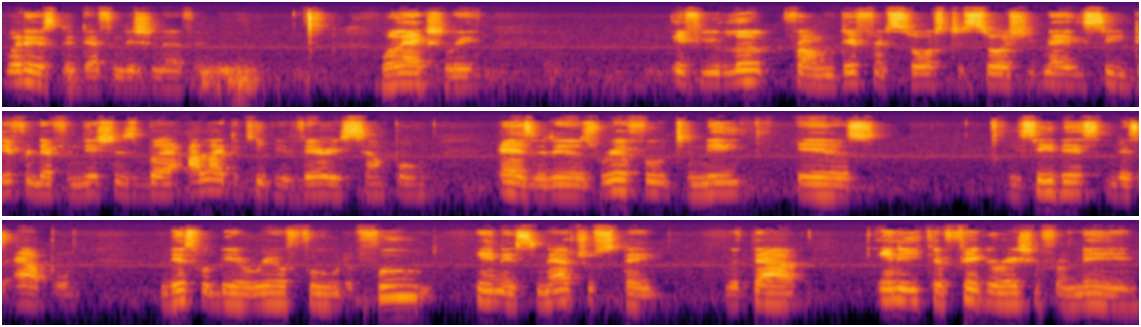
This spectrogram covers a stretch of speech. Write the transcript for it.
what is the definition of it? Well, actually, if you look from different source to source, you may see different definitions, but I like to keep it very simple as it is. Real food to me is you see this this apple. This would be a real food, a food in its natural state without any configuration for man,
